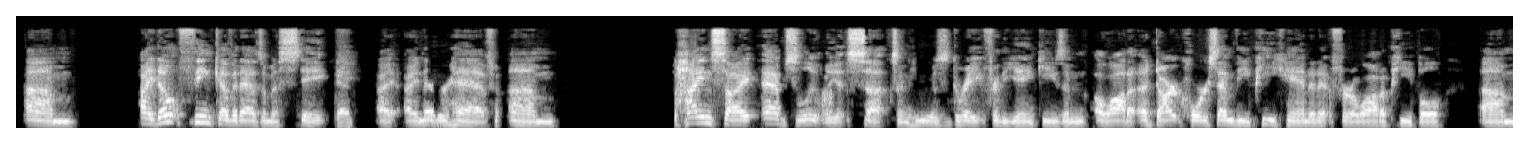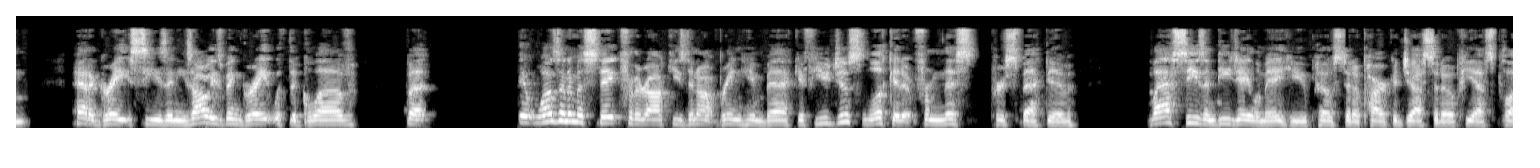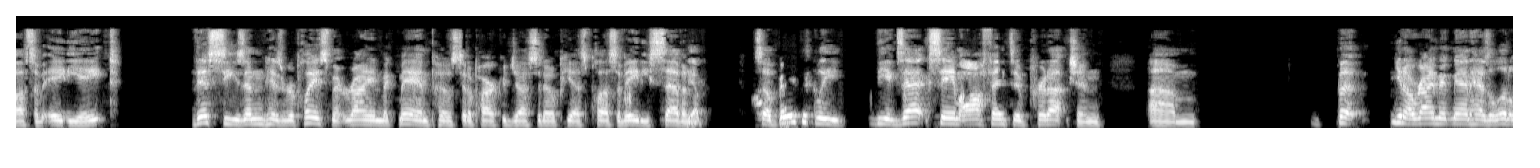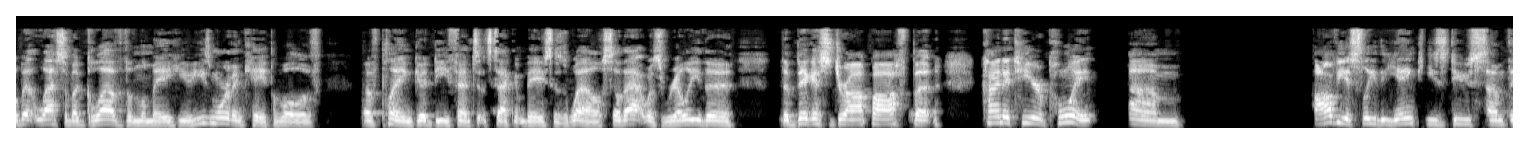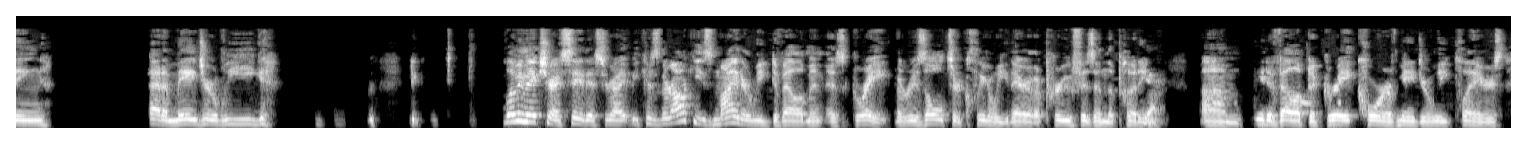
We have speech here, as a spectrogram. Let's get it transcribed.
Um, I don't think of it as a mistake. Okay. I, I never have. Um, hindsight, absolutely, it sucks, and he was great for the Yankees and a lot of a dark horse MVP candidate for a lot of people. Um, had a great season. He's always been great with the glove, but it wasn't a mistake for the Rockies to not bring him back. If you just look at it from this perspective, last season DJ LeMahieu posted a park adjusted OPS plus of 88. This season, his replacement Ryan McMahon posted a park adjusted OPS plus of 87. Yep. So basically, the exact same offensive production. Um, but you know, Ryan McMahon has a little bit less of a glove than LeMahieu. He's more than capable of of playing good defense at second base as well. So that was really the the biggest drop off. But kind of to your point, um, obviously the Yankees do something at a major league. Let me make sure I say this right because the Rockies' minor league development is great. The results are clearly there. The proof is in the pudding. Yeah. Um, they developed a great core of major league players.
